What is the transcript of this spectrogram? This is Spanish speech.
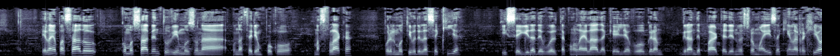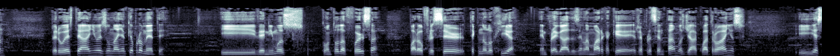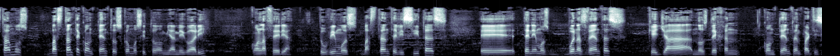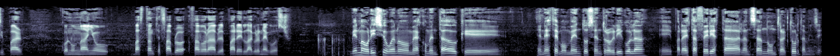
El año pasado como saben, tuvimos una, una feria un poco más flaca por el motivo de la sequía y seguida de vuelta con la helada que llevó gran, grande parte de nuestro maíz aquí en la región. Pero este año es un año que promete y venimos con toda fuerza para ofrecer tecnología empregadas en la marca que representamos ya há cuatro años y estamos bastante contentos, como citó mi amigo Ari, con la feria. Tuvimos bastante visitas eh, tenemos buenas ventas que ya nos dejan contentos en participar con un año bastante favorable para el agronegocio. Bien, Mauricio, bueno, me has comentado que en este momento Centro Agrícola eh, para esta feria está lanzando un tractor también, ¿sí?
